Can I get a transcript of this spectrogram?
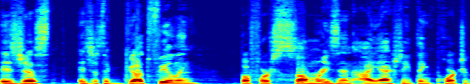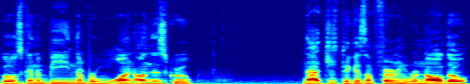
it's just it's just a gut feeling. But for some reason, I actually think Portugal is going to be number one on this group. Not just because I'm fearing Ronaldo,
